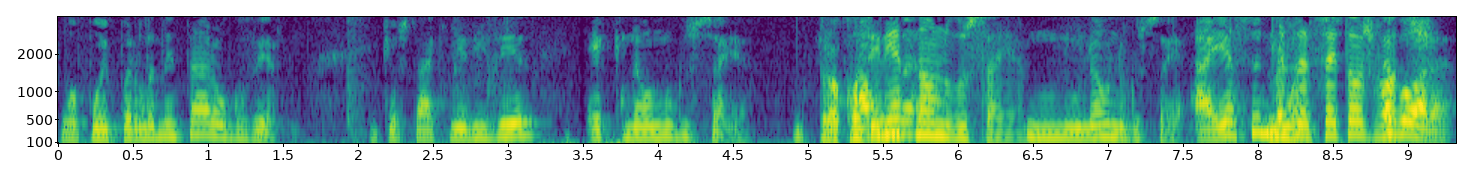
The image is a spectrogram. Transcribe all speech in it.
o apoio parlamentar ao governo. O que ele está aqui a dizer é que não negocia. Para o continente uma... não negocia. Não negocia. Há essa nuance. Mas aceita os votos. Agora,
